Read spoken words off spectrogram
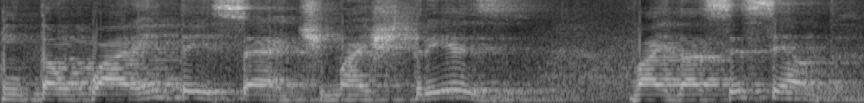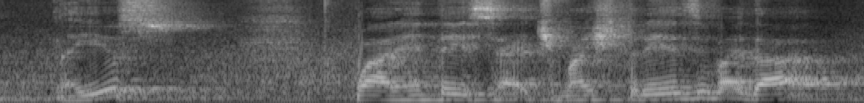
Então, 47 mais 13 vai dar 60. Não é isso? 47 mais 13 vai dar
